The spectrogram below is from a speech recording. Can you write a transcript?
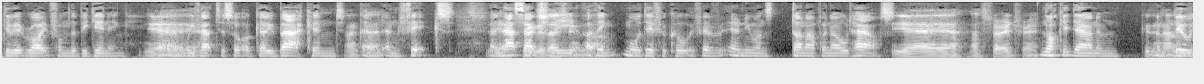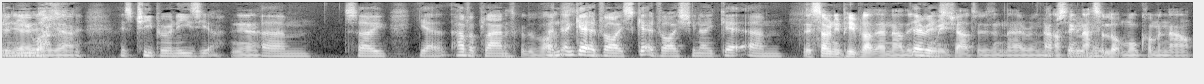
do it right from the beginning. Yeah, Um, we've yeah. had to sort of go back and Okay. and, and fix, and Yeah, that's actually I out. think more difficult if ever, anyone's done up an old house. Yeah, yeah, that's very true. Knock it down and Good and analogy. build a new yeah, one. Yeah, it's cheaper and easier. yeah. Um, so yeah, have a plan that's good advice. and, and get advice. Get advice. You know, get um, There's so many people out there now that There you can is. reach out to, isn't there? And I think that's a lot more common now.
